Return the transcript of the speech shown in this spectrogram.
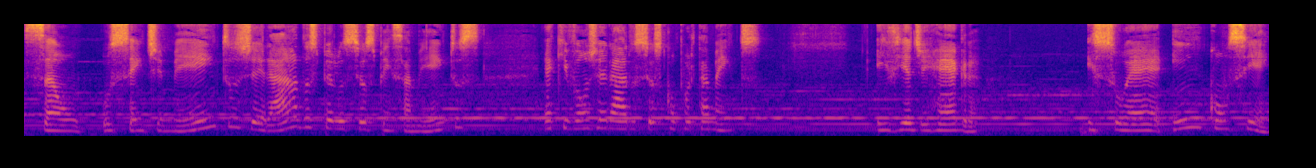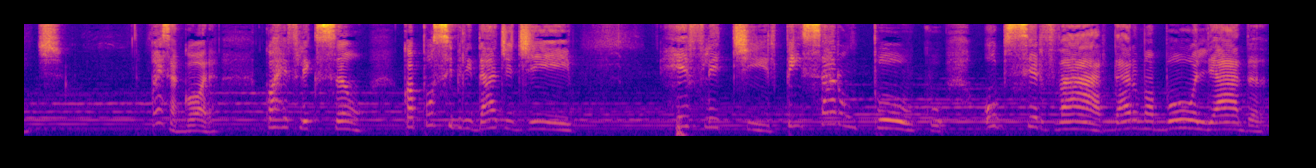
São os sentimentos gerados pelos seus pensamentos é que vão gerar os seus comportamentos. E via de regra, isso é inconsciente. Mas agora, com a reflexão, com a possibilidade de refletir, pensar um pouco, observar, dar uma boa olhada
